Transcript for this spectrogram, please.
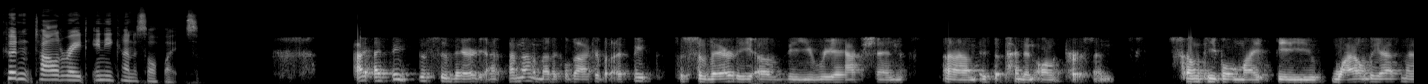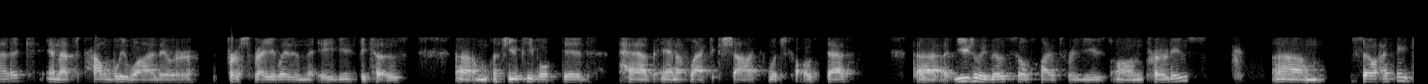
couldn't tolerate any kind of sulfites. I, I think the severity, I, I'm not a medical doctor, but I think the severity of the reaction um, is dependent on the person. Some people might be wildly asthmatic, and that's probably why they were first regulated in the 80s because um, a few people did have anaphylactic shock, which caused death. Uh, usually, those sulfites were used on produce. Um, so I think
